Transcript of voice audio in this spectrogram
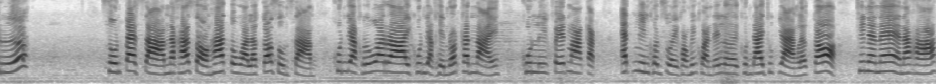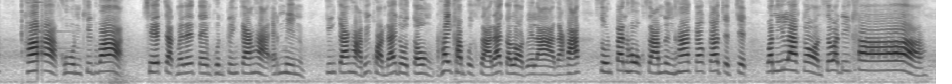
หรือ 083 นะคะ 25 ตัวแล้วก็ 03 คุณอยากรู้อะไร คุณอยากเห็นรถคันไหน คุณรีเควสมากับแอดมินคนสวยของพี่ขวัญได้เลย คุณได้ทุกอย่างแล้วก็ที่แน่ ๆ นะคะ ถ้าคุณคิดว่าเชฟจัดไม่ได้เต็มคุณกริ้งกลางหาแอดมิน กริ้งกลางหาพี่ขวัญได้โดยตรง ให้คำปรึกษาได้ตลอดเวลานะคะ 0863159977 วันนี้ลาก่อน สวัสดีค่ะ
